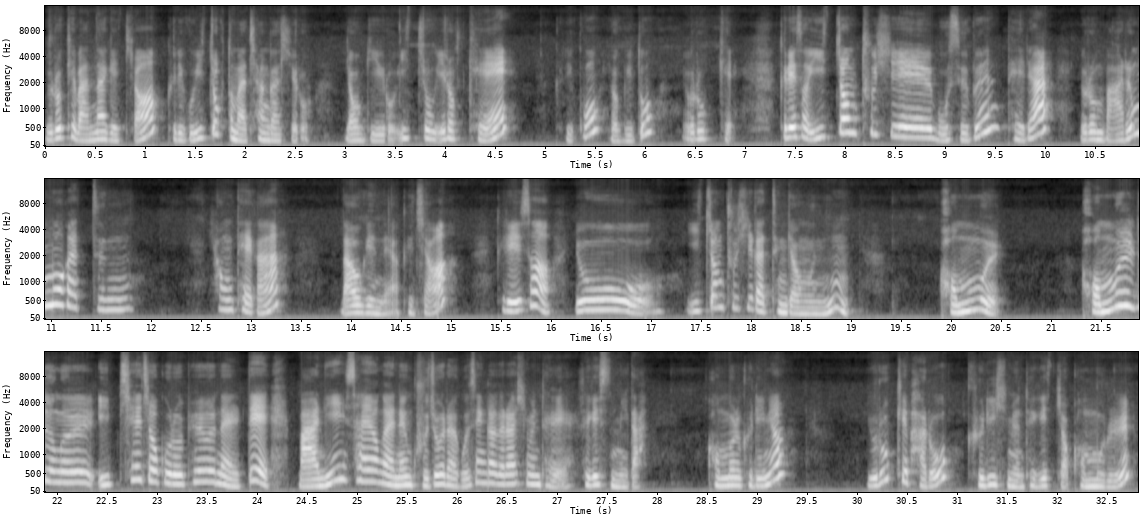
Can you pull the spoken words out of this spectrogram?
이렇게 만나겠죠. 그리고 이쪽도 마찬가지로 여기로 이쪽 이렇게 그리고 여기도 이렇게 그래서 2.2C의 모습은 대략 이런 마름모 같은 형태가 나오겠네요. 그죠? 그래서 요 2.2C 같은 경우는 건물 건물 등을 입체적으로 표현할 때 많이 사용하는 구조라고 생각을 하시면 되, 겠습니다 건물 그리면 이렇게 바로 그리시면 되겠죠. 건물을.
